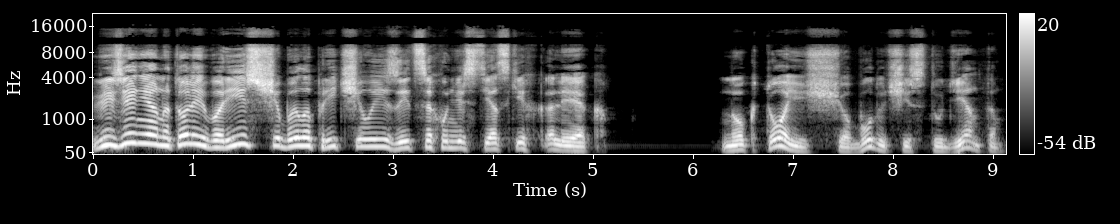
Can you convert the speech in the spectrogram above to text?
Везение Анатолия Борисовича было притчей во языцах университетских коллег. Но кто еще, будучи студентом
